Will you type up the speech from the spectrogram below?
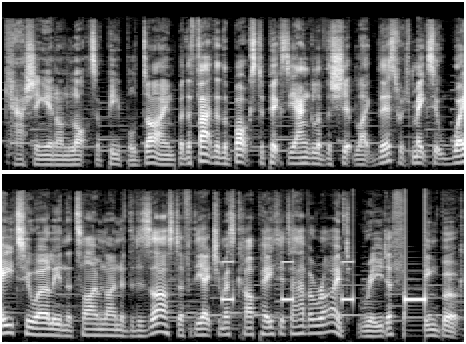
cashing in on lots of people dying, but the fact that the box depicts the angle of the ship like this, which makes it way too early in the timeline of the disaster for the HMS Carpathia to have arrived. Read a f***ing book.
